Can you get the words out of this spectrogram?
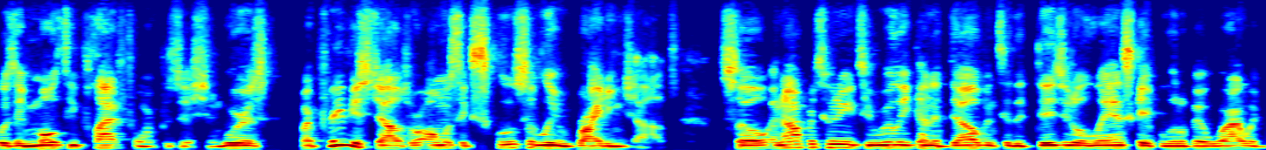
was a multi-platform position, whereas my previous jobs were almost exclusively writing jobs. So an opportunity to really kind of delve into the digital landscape a little bit, where I would,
